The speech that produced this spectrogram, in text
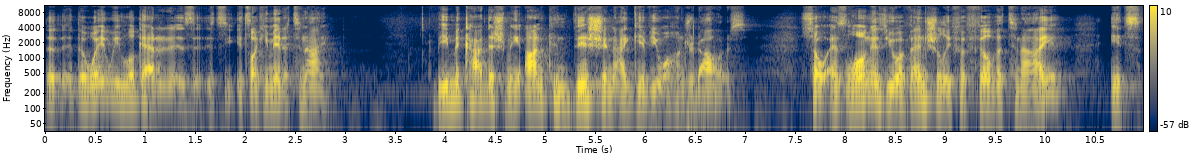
The, the way we look at it is it's, it's like you made a Tanai. Be Mekadesh me on condition I give you $100. So as long as you eventually fulfill the Tanai, it's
